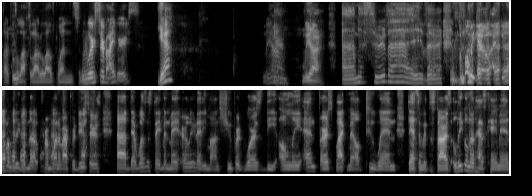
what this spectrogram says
A lot of people lost a lot of loved ones. and- We're survivors. yeah. We Yeah. Are. We are. I'm a survivor. Before we go, I do have a legal note from one of our producers. Uh, there was a statement made earlier that Iman Shumpert was the only and first black male to win Dancing with the Stars. A legal note has came in.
